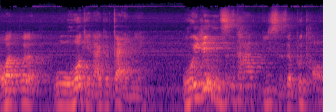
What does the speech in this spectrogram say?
我我的我我给他一个概念，我会认知它彼此的不同。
